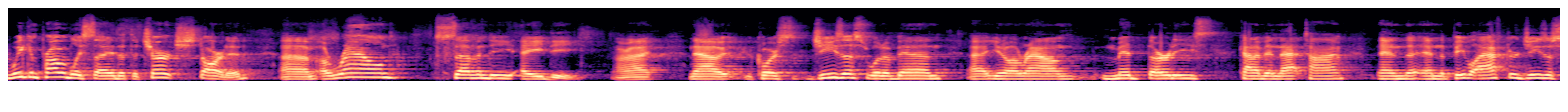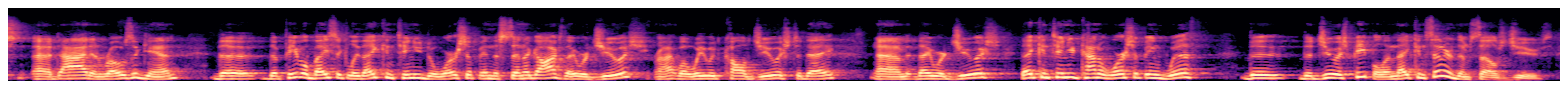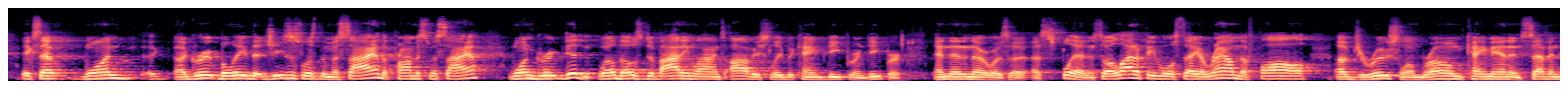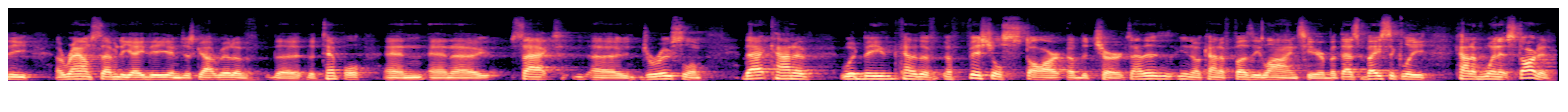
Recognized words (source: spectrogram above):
we can probably say that the church started um, around 70 AD. All right. Now, of course, Jesus would have been, uh, you know, around mid 30s, kind of in that time. And the, and the people after Jesus uh, died and rose again, the, the people basically, they continued to worship in the synagogues. They were Jewish, right? What we would call Jewish today. Um, they were Jewish. They continued kind of worshiping with the, the Jewish people, and they considered themselves Jews, except one a group believed that Jesus was the Messiah, the promised Messiah. One group didn't. Well, those dividing lines obviously became deeper and deeper, and then there was a, a split. And so a lot of people will say around the fall of Jerusalem, Rome came in in 70, around 70 AD and just got rid of the, the temple and, and uh, sacked uh, Jerusalem. That kind of would be kind of the official start of the church. Now, there's, you know, kind of fuzzy lines here, but that's basically kind of when it started.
